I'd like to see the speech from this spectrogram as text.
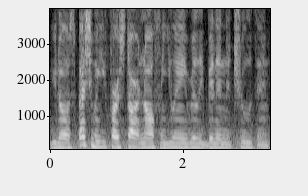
you know, especially when you first starting off and you ain't really been in the truth and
